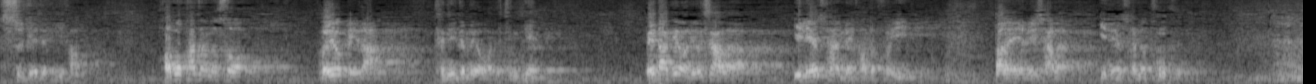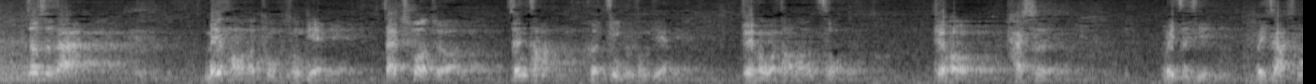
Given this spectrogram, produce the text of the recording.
世界的地方。毫不夸张地说，没有北大，肯定就没有我的今天。北大给我留下了一连串美好的回忆，当然也留下了一连串的痛苦。正是在美好和痛苦中间，在挫折、挣扎和进步中间，最后我找到了自我，最后开始为自己、为家庭、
